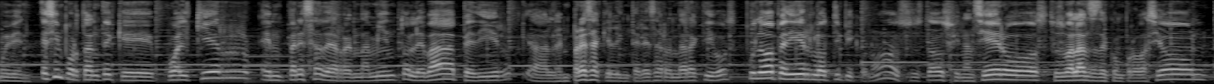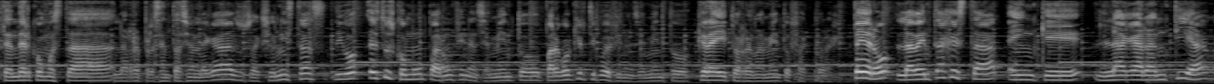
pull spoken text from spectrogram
Muy bien. Es importante que cualquier empresa de arrendamiento le va a pedir a la empresa que le interesa arrendar activos, pues le va a pedir lo típico, ¿no? Sus estados financieros, sus balances de comprobación, entender cómo está la representación legal, sus accionistas. Digo, esto es común para un financiamiento, para cualquier tipo de financiamiento, crédito, arrendamiento, factoraje. Pero la ventaja está en que la garantía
